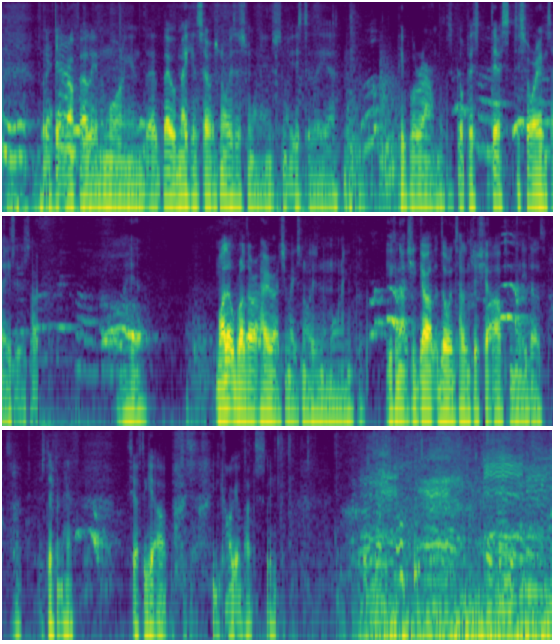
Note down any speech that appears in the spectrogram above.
like getting up early in the morning and they, they were making so much noise this morning, I'm just not used to the uh, people around. It's got this dis- disorientated. It's like, am I here? My little brother at home actually makes noise in the morning, but you can actually go out the door and tell him to shut up, and then he does. So it's different here. So you have to get up. you can't get back to sleep.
